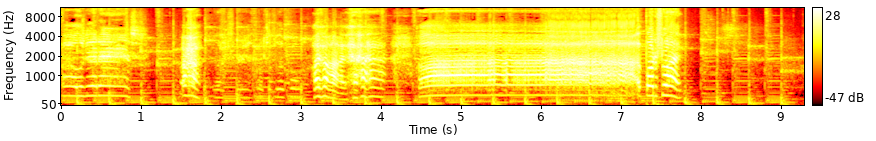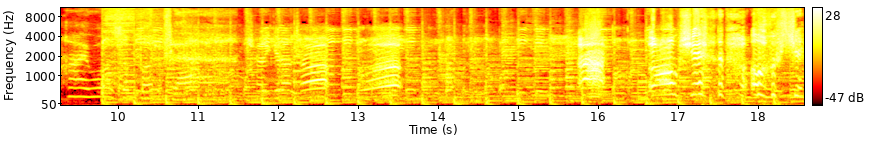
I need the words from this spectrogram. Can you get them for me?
Oh, look at that ass! Ah! High five! Ha ha! Ah! Butterfly! I was a butterfly. Trying to get on top. Whoa. Ah! Oh shit! Oh shit!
